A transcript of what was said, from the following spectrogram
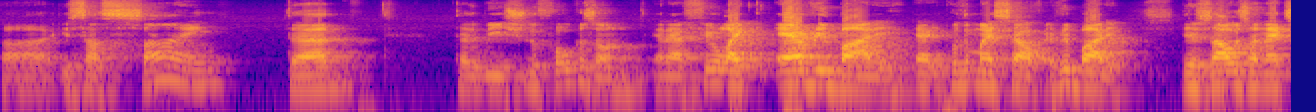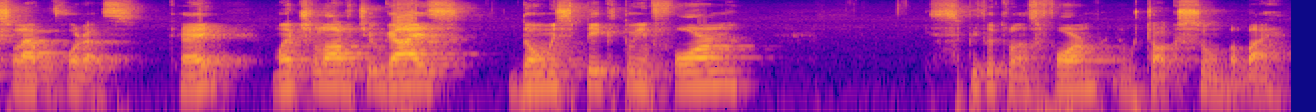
uh, is a sign that that we should focus on. And I feel like everybody, including myself, everybody, there's always a next level for us. Okay? Much love to you guys. Don't speak to inform speak to transform and we'll talk soon. Bye bye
